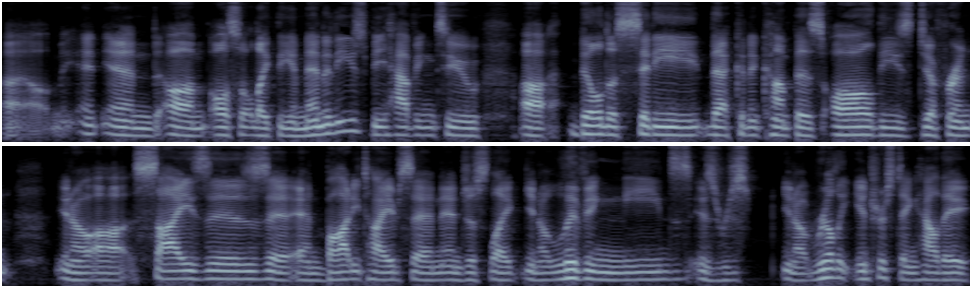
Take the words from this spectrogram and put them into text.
and, and um, also like the amenities, be having to uh, build a city that can encompass all these different, you know, uh, sizes and body types and and just like you know living needs is just you know really interesting how they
